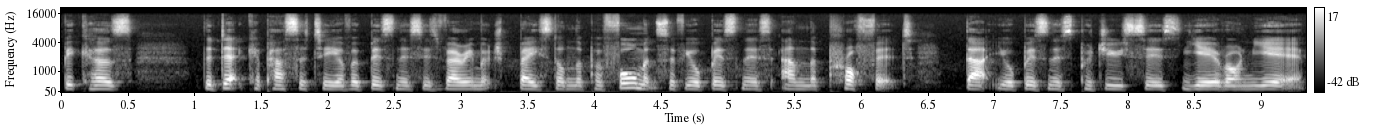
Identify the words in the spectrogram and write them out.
because the debt capacity of a business is very much based on the performance of your business and the profit that your business produces year on year.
